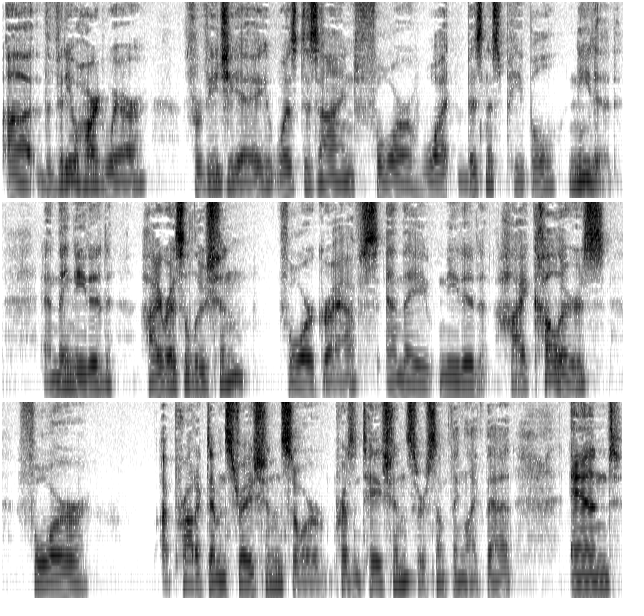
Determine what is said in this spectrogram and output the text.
Uh, the video hardware for VGA was designed for what business people needed, and they needed high resolution for graphs, and they needed high colors for uh, product demonstrations or presentations or something like that. And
